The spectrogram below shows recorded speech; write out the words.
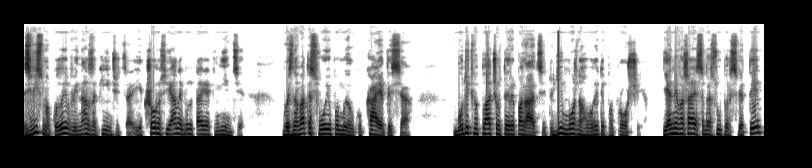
Звісно, коли війна закінчиться, якщо росіяни будуть так, як німці, визнавати свою помилку, каятися, будуть виплачувати репарації, тоді можна говорити про прощення. Я не вважаю себе суперсвятим,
